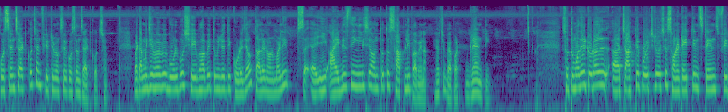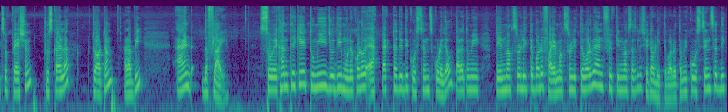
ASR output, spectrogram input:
কোশ্চেন্স অ্যাড করছে অ্যান্ড ফিফটিন মার্কসের কোশ্চেন্স অ্যাড করছে। বাট আমি যেভাবে বলব, সেইভাবে তুমি যদি করে যাও, তাহলে নর্মালি আইডিসি ইংলিশে অন্তত সাপ্লি পাবে না। এ হচ্ছে ব্যাপার গ্র্যান্টি সো তোমাদের টোটাল চারটে পোয়েট্রি রয়েছে sonnet eighteen strange fits of passion to skylark to autumn রাবি অ্যান্ড দ্য ফ্লাই সো এখান থেকে তুমি যদি মনে করো একটা একটা যদি কোশ্চেন্স করে যাও, তাহলে তুমি টেন মার্কসেরও লিখতে পারবে ফাইভ মার্কসেরও লিখতে পারবে অ্যান্ড ফিফটিন মার্কস আসলে সেটাও লিখতে পারবে। তো আমি কোশ্চেন্সের দিক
